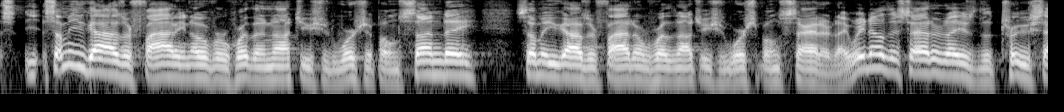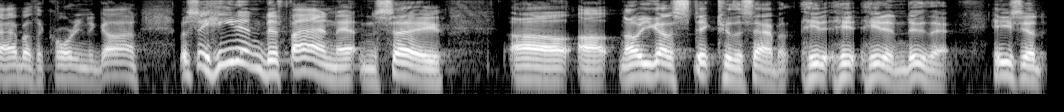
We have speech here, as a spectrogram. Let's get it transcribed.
some of you guys are fighting over whether or not you should worship on Sunday. Some of you guys are fighting over whether or not you should worship on Saturday. We know that Saturday is the true Sabbath according to God. But see, he didn't define that and say, uh, uh, no, you got to stick to the Sabbath. He, he, he didn't do that. He said,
